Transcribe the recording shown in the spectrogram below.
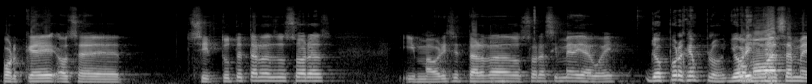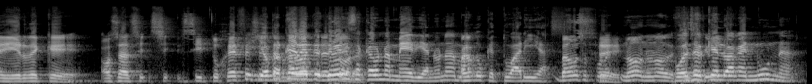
¿por qué? O sea, si tú te tardas dos horas y Mauricio tarda dos horas y media, güey. Yo, por ejemplo, yo ¿Cómo ahorita... vas a medir de que, o sea, si, si, si tu jefe Sí, se yo creo que debes de sacar una media, no nada más lo que tú harías. Vamos a poner... Sí. No, no, no. Puede ser que lo haga en una.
